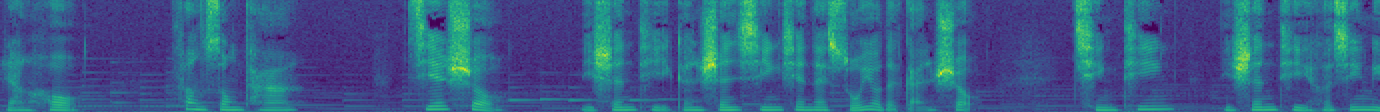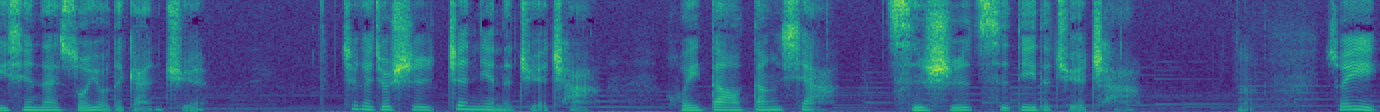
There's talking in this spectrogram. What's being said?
然后放松它，接受你身体跟身心现在所有的感受，倾听你身体和心里现在所有的感觉，这个就是正念的觉察。回到当下，此时此地的觉察，嗯，所以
